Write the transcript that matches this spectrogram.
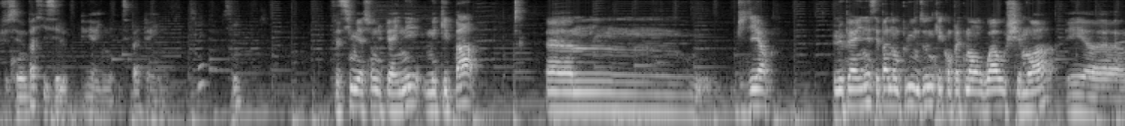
Je sais même pas si c'est le périnée. C'est pas le périnée. Si. si Cette stimulation du périnée, mais qui est pas... Euh, je veux dire, le périnée, c'est pas non plus une zone qui est complètement waouh chez moi. Et, euh,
